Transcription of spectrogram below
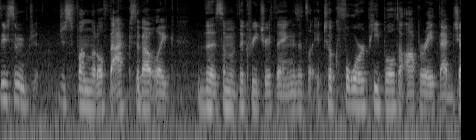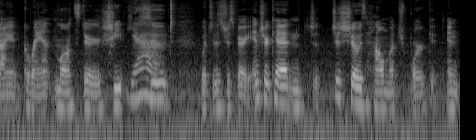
there's some j- just fun little facts about like the some of the creature things. It's like it took four people to operate that giant Grant monster sheep Yeah. suit, which is just very intricate and j- just shows how much work it, and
